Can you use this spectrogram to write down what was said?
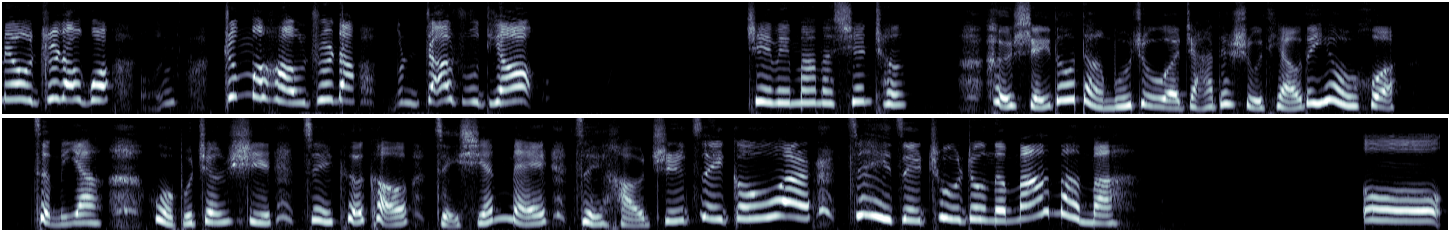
没有吃到过这么好吃的炸薯条。”这位妈妈宣称：“谁都挡不住我炸的薯条的诱惑。怎么样？我不正是最可口、最鲜美、最好吃、最够味儿、最最出众的妈妈吗？”哦，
